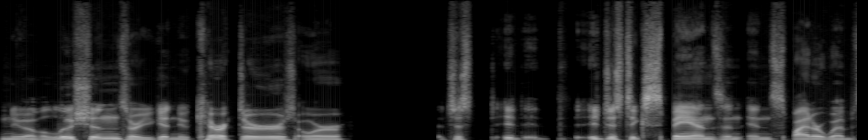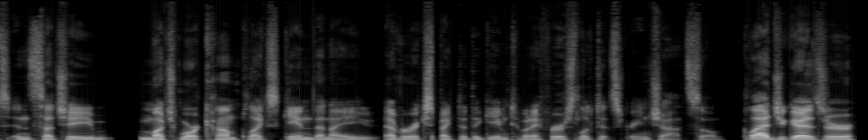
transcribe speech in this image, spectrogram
new evolutions or you get new characters or it just it it, it just expands and, in spider webs in such a much more complex game than I ever expected the game to when I first looked at screenshots. So glad you guys are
